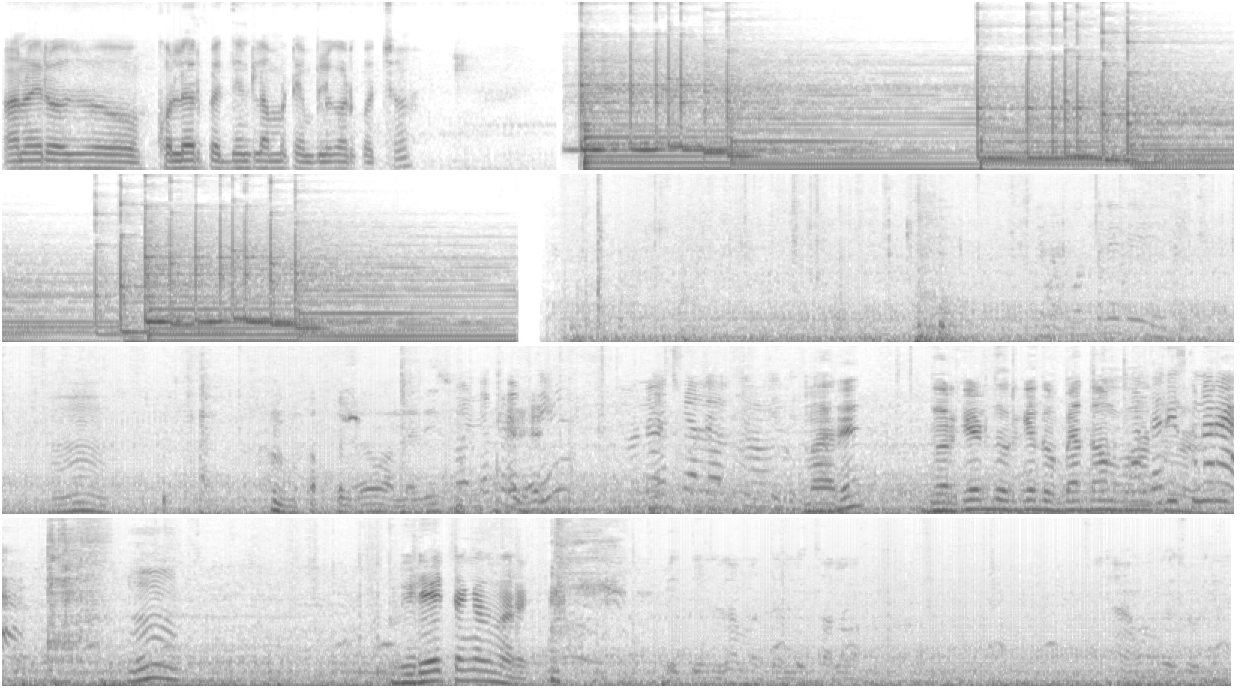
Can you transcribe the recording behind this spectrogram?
మనం ఈరోజు కొల్లేరు పెద్దింట్లమ్మ టెంపుల్ కాడికి వచ్చాం. మరి దొరికేది దొరికే దుబ్బేద్దాం అనుకున్నా తీసుకున్నారా? వీడియో ఇట్టాం కదా మరి పెద్దింట్లమ్మ తల్లి చాలా క్షేమంగా చూడండి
